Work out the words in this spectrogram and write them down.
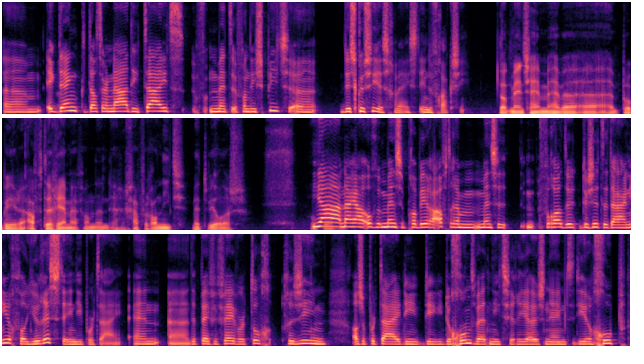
Um, ik denk dat er na die tijd met, van die speech uh, discussie is geweest in de fractie. Dat mensen hem hebben uh, proberen af te remmen. Van ga vooral niet met Wilders ja, nou ja, of mensen proberen af te remmen. Mensen, vooral er, er zitten daar in ieder geval juristen in die partij. En uh, de PVV wordt toch gezien als een partij die, die de grondwet niet serieus neemt. Die een groep,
